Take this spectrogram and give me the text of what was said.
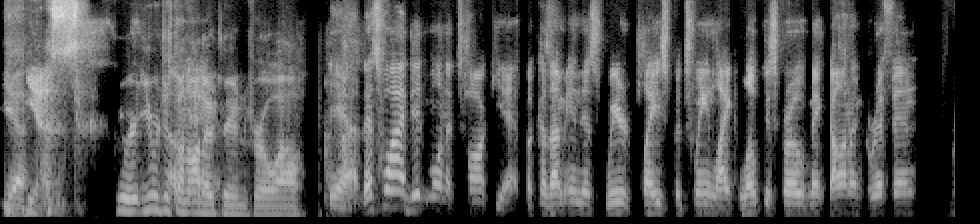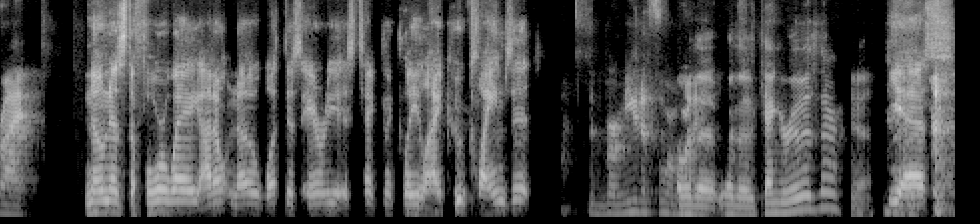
Yeah. yes. You were you were just on auto tune for a while. Yeah, that's why I didn't want to talk yet because I'm in this weird place between like Locust Grove, McDonough, Griffin, Right. known as the four way. I don't know what this area is technically like, who claims it. The Bermuda Four Or the where the kangaroo is there. Yeah. Yes.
